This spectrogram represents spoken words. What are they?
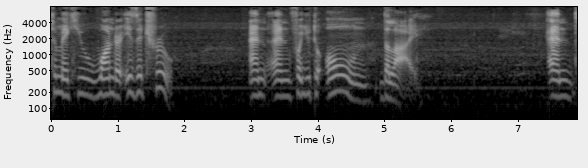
to make you wonder is it true and and for you to own the lie and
